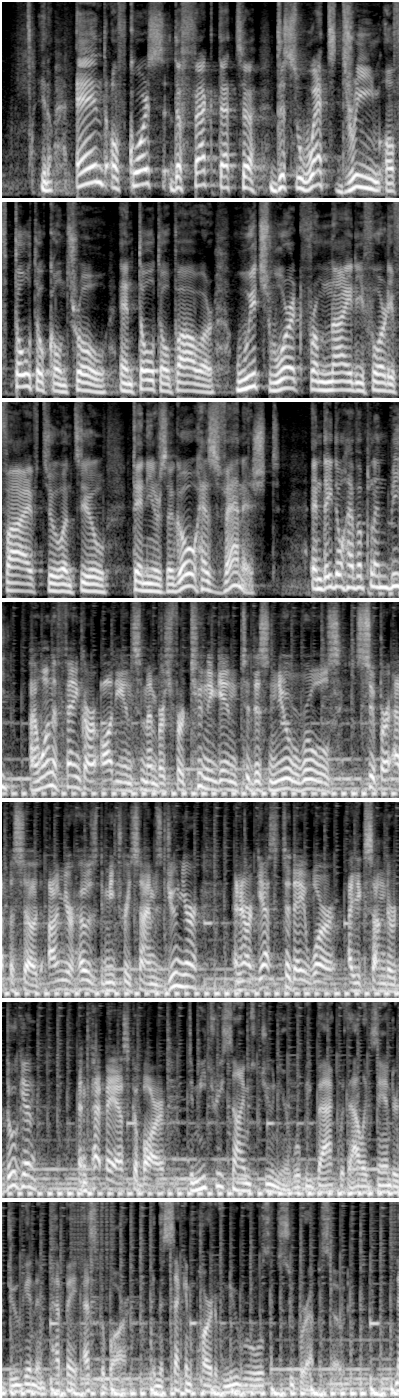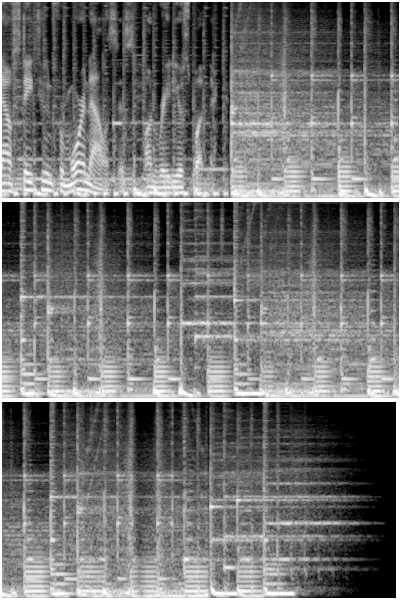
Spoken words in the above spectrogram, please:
You know, and of course, the fact that uh, this wet dream of total control and total power, which worked from 1945 to until 10 years ago, has vanished and they don't have a plan B. I want to thank our audience members for tuning in to this New Rules super episode. I'm your host, Dimitri Simes Jr., and our guests today were Alexander Dugin and Pepe Escobar. Dimitri Simes Jr. will be back with Alexander Dugin and Pepe Escobar in the second part of New Rules super episode. Now stay tuned for more analysis on Radio Sputnik.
